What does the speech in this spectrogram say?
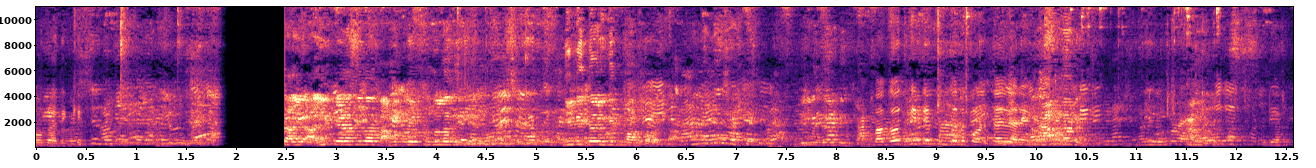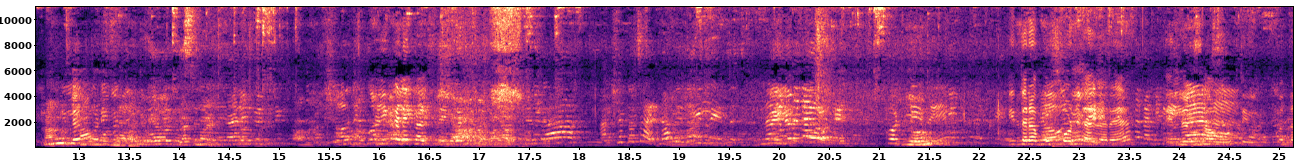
ಹೋಗೋದಕ್ಕೆ. ಅದಕ್ಕೆ ಅಲ್ಲಿ ಕೇಳಿಸೋದು ನಮಗೆ ಕೇಳಿಸೋದಿಲ್ಲ ಇಲ್ಲಿದ್ದವ್ರಿಗೆ ಇದು ಹೇಳಿ ಭಗವದ್ಗೀತೆ ಬುಕ್ಕನ್ನು ಕೊಡ್ತಾ ಇದ್ದಾರೆ ಈ ತರ ಬುಕ್ ಕೊಡ್ತಾ ಇದ್ದಾರೆ ಎಲ್ಲರೂ ನಾವು ಓದ್ತೀವಿ ಬುಕ್ಕನ್ನ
